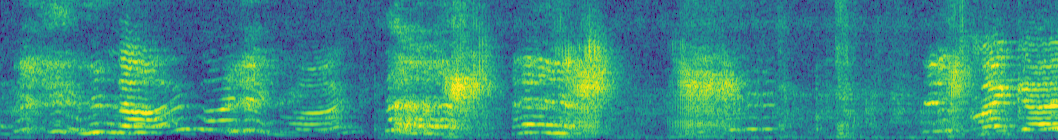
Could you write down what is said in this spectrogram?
no, I don't mind. My go.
